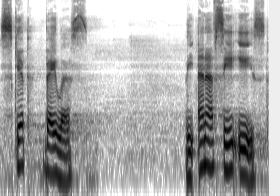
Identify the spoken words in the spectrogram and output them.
Skip Bayless. The NFC East.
